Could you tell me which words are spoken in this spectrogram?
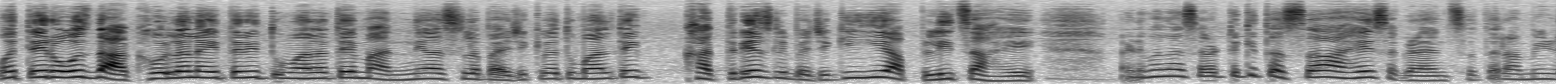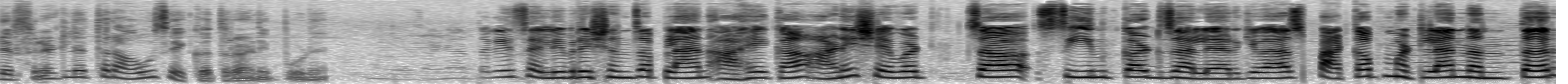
मग ते रोज दाखवलं नाही तरी तुम्हाला ते मान्य असलं पाहिजे किंवा तुम्हाला ते खात्री असली पाहिजे की ही आपलीच आहे. आणि मला असं वाटतं की तसं आहे सगळ्यांचं. तर आम्ही डेफिनेटली आता राहूच एकत्र आणि पुढे. आता काही सेलिब्रेशनचा प्लॅन आहे का? आणि शेवटचा सीन कट झाल्यावर किंवा आज पॅकअप म्हटल्यानंतर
